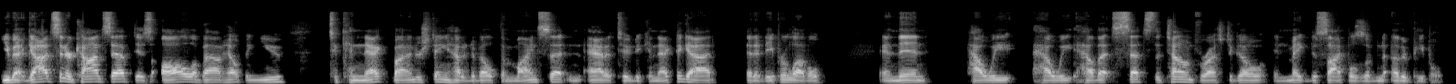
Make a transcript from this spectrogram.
You bet. God Center Concept is all about helping you to connect by understanding how to develop the mindset and attitude to connect to God at a deeper level, and then how we how we how that sets the tone for us to go and make disciples of other people.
